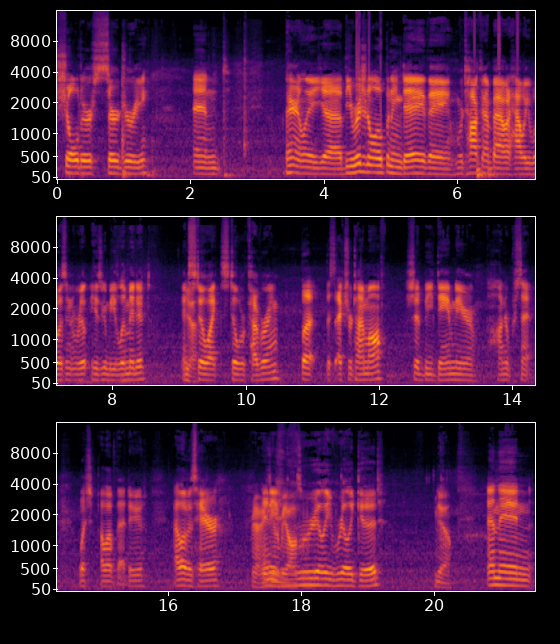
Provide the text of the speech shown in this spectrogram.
shoulder surgery, and apparently uh, the original opening day they were talking about how he wasn't real. He was gonna be limited and Yeah. still like still recovering, but this extra time off should be damn near 100%. Which I love that dude. I love his hair, Yeah, he's and gonna he's be awesome. really really good. yeah, And then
